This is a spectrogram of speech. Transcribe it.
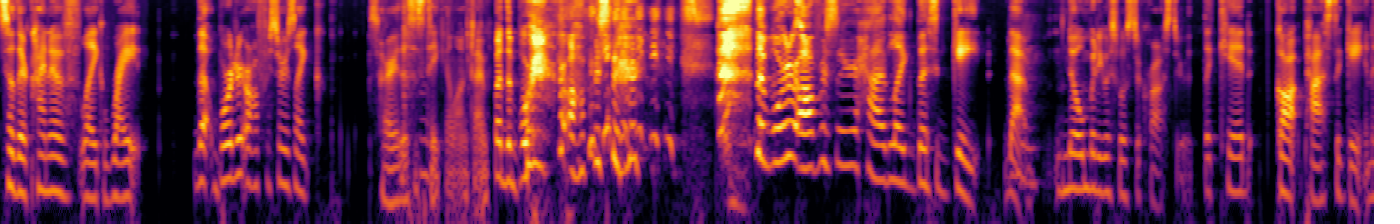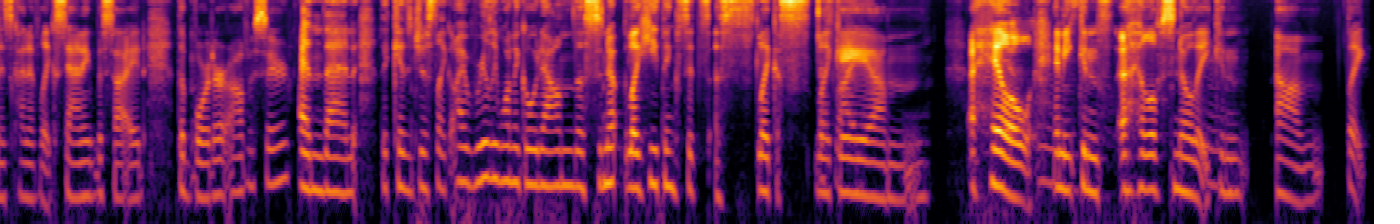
So they're kind of like right. The border officer is like, sorry, this is taking a long time, but the border officer, the border officer had like this gate that nobody was supposed to cross through. The kid got past the gate and is kind of like standing beside the border officer. And then the kid's just like i really want to go down the snow like he thinks it's a, like a like a um a hill. And he can a hill of snow that he can um like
